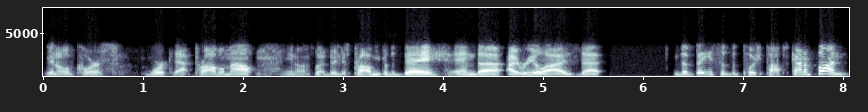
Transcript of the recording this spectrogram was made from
you know, of course, work that problem out. You know, it's my biggest problem for the day. And uh, I realized that the base of the push pop's kind of fun.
